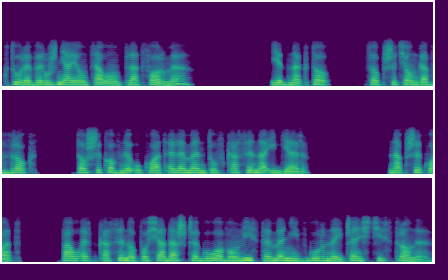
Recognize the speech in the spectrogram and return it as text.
które wyróżniają całą platformę. Jednak to, co przyciąga wzrok, to szykowny układ elementów kasyna i gier. Na przykład, Power Casino posiada szczegółową listę menu w górnej części strony.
